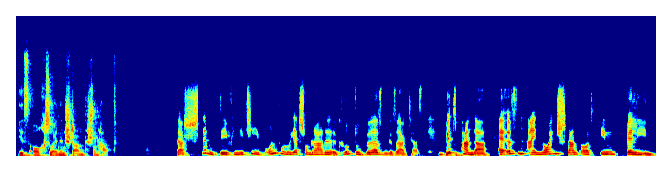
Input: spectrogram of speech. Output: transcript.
jetzt auch so einen Stand schon hat. Das stimmt definitiv. Und wo du jetzt schon gerade Kryptobörsen gesagt hast, Bitpanda eröffnet einen neuen Standort in Berlin.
